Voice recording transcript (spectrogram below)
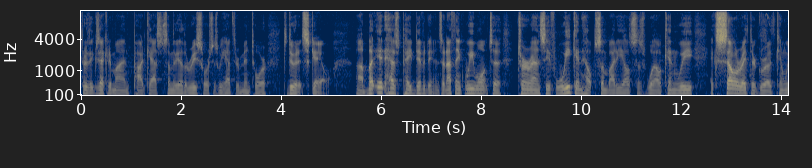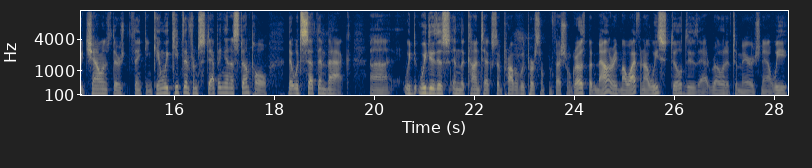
through the Executive Mind podcast and some of the other resources we have through Mentor to do it at scale. Uh, but it has paid dividends, and I think we want to turn around and see if we can help somebody else as well. Can we accelerate their growth? Can we challenge their thinking? Can we keep them from stepping in a stump hole that would set them back? Uh, we, we do this in the context of probably personal professional growth, but Mallory, my wife, and I, we still do that relative to marriage now. We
